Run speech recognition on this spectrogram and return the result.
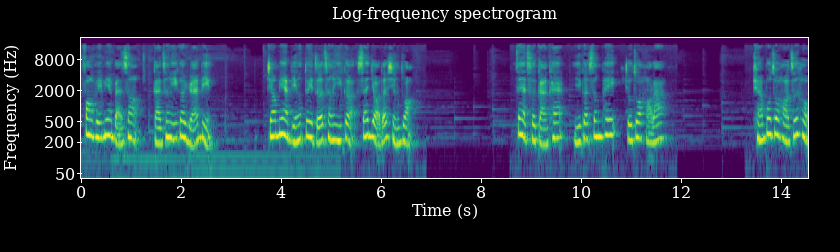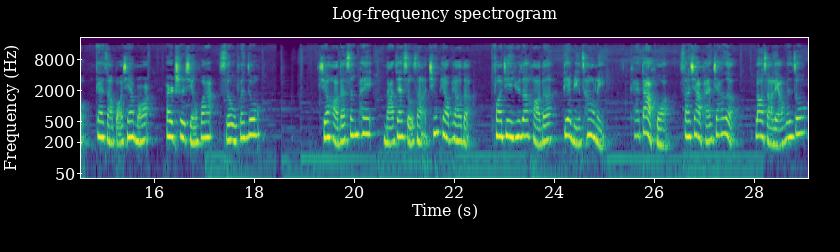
放回面板上擀成一个圆饼，将面饼对折成一个三角的形状。再次擀开一个生胚就做好啦。全部做好之后，盖上保鲜膜，二次醒花十五分钟。削好的生胚拿在手上轻飘飘的，放进预热好的电饼铛里，开大火上下盘加热，烙上两分钟。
